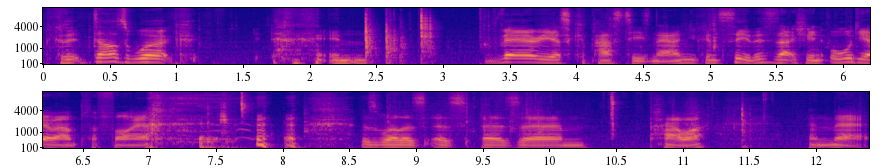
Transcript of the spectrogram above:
because it does work in various capacities now and you can see this is actually an audio amplifier as well as as, as um, power and they're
